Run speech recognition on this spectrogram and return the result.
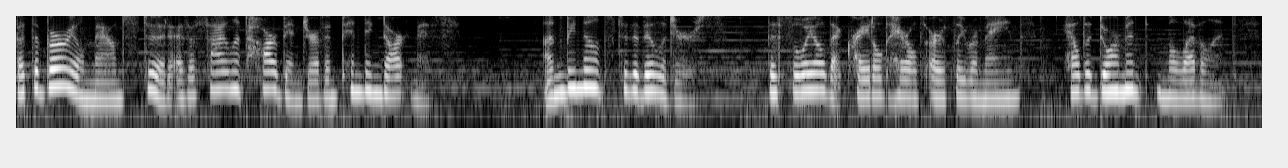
But the burial mound stood as a silent harbinger of impending darkness. Unbeknownst to the villagers, the soil that cradled Harold's earthly remains held a dormant malevolence.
